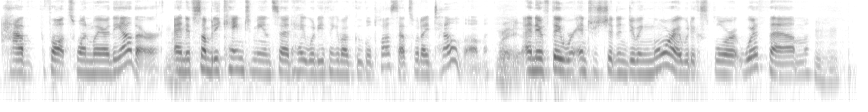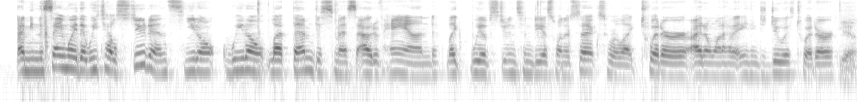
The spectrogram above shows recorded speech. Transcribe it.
have thoughts one way or the other. And if somebody came to me and said, "Hey, what do you think about Google Plus?" That's what I tell them. Right. And if they were interested in doing more, I would explore it with them. Mm-hmm. I mean, the same way that we tell students, you don't, we don't let them dismiss out of hand. Like we have students in DS 106 who are like, Twitter, I don't want to have anything to do with Twitter. Yeah.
